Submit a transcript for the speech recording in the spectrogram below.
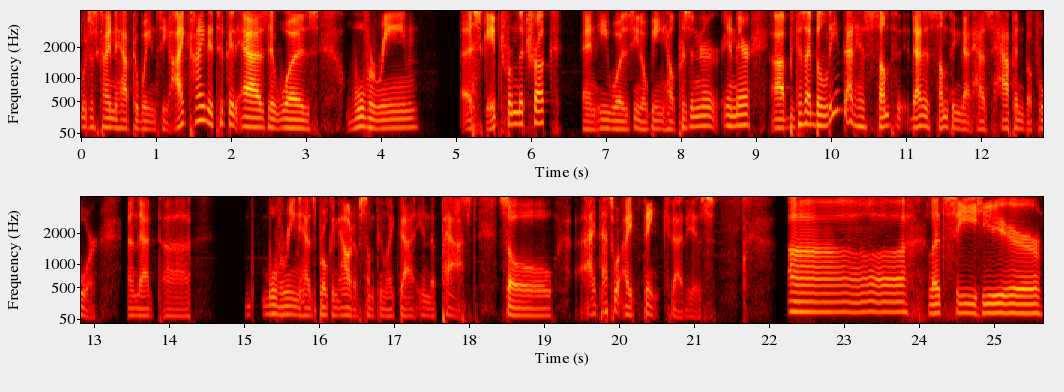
we'll just kind of have to wait and see. I kind of took it as it was Wolverine escaped from the truck and he was you know being held prisoner in there uh, because I believe that has something that is something that has happened before. and that uh, Wolverine has broken out of something like that in the past. So I, that's what I think that is. Uh, let's see here.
